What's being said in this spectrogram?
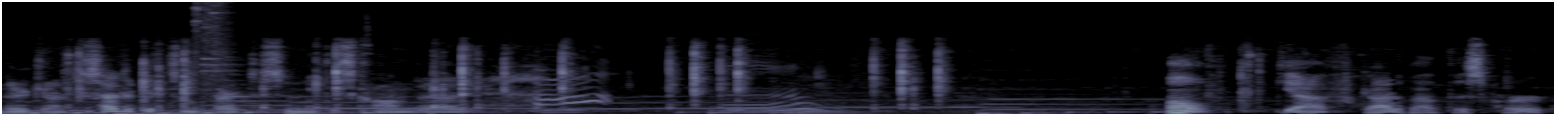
There we go. Just had to get some practice in with this combat. Oh, yeah, I forgot about this part.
